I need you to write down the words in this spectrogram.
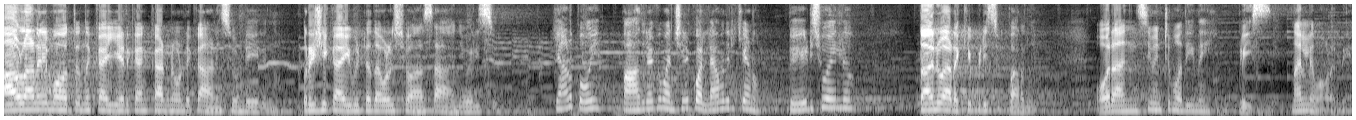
അവളാണെങ്കിൽ മുഖത്തുനിന്ന് കൈയെടുക്കാൻ കണ്ണുകൊണ്ട് കാണിച്ചുകൊണ്ടേയിരുന്നു. ഋഷി കൈവിട്ടത് അവൾ ശ്വാസം ആഞ്ഞു വലിച്ചു ഇയാൾ പോയി പാതിരാക്ക് മനുഷ്യനെ കൊല്ലാമെന്നിരിക്കുകയാണോ പേടിച്ചു പോയല്ലോ. താനും അടക്കി പിടിച്ച് പറഞ്ഞു ഒരഞ്ച് മിനിറ്റ് മതിയെന്നേ പ്ലീസ് നല്ല മോളല്ലേ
